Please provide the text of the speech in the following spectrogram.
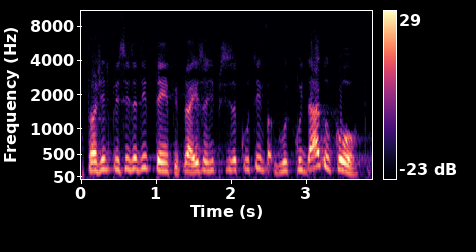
Então a gente precisa de tempo e para isso a gente precisa cultivar, cuidar do corpo.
